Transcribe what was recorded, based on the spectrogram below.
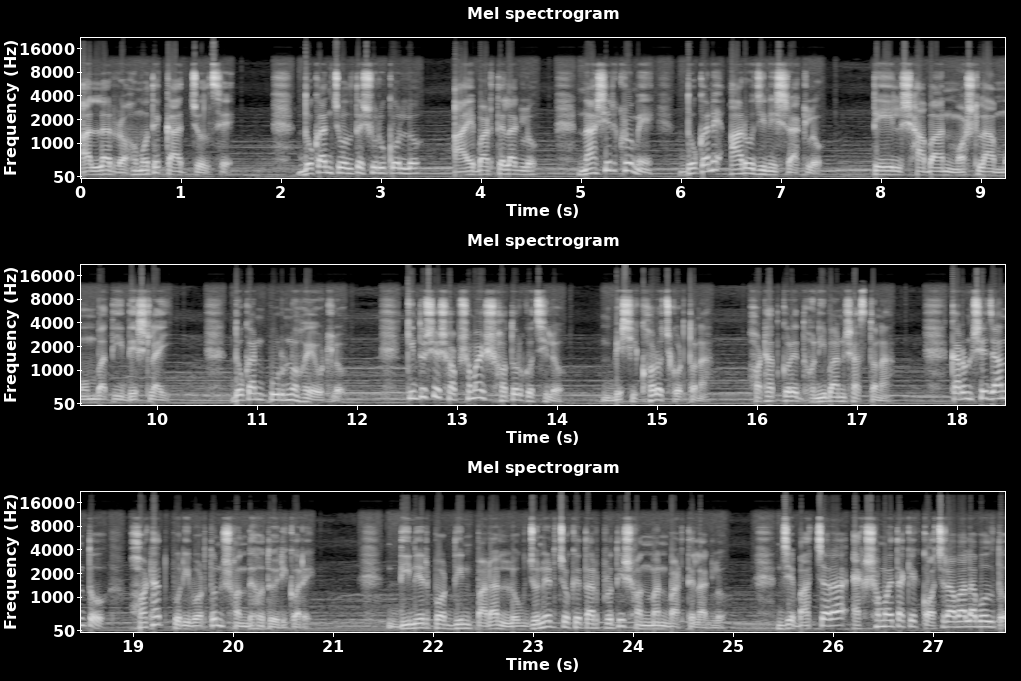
আল্লাহর রহমতে কাজ চলছে। দোকান চলতে শুরু করল, আয় বাড়তে লাগল। নাসির ক্রমে দোকানে আরও জিনিস রাখল। তেল, সাবান, মশলা, মোমবাতি, দেশলাই। দোকান পূর্ণ হয়ে উঠল। কিন্তু সে সবসময় সতর্ক ছিল। বেশি খরচ করত না। হঠাৎ করে ধনীবান সাজত না, কারণ সে জানত হঠাৎ পরিবর্তন সন্দেহ তৈরি করে। দিনের পর দিন পাড়ার লোকজনের চোখে তার প্রতি সম্মান বাড়তে লাগল। যে বাচ্চারা একসময় তাকে কচরাওয়ালা বলতো,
